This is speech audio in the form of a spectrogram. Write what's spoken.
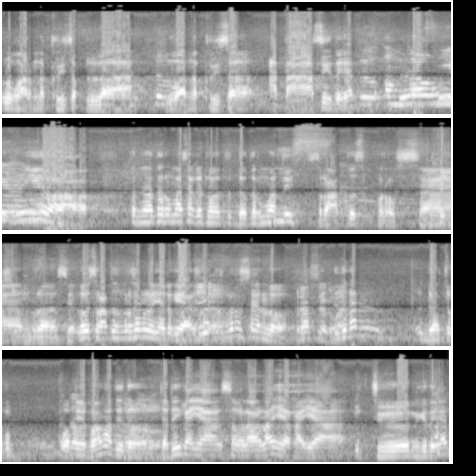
luar negeri sebelah, luar negeri se atas gitu kan? Betul, ongkosnya. Iya. Ternyata rumah sakit dokter, dokter Muati 100% berhasil. Lo 100% lo ya dok ya? 100% lo. Berhasil Itu kan udah cukup oke banget itu. Jadi kayak seolah-olah ya kayak Ikjun gitu kan.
